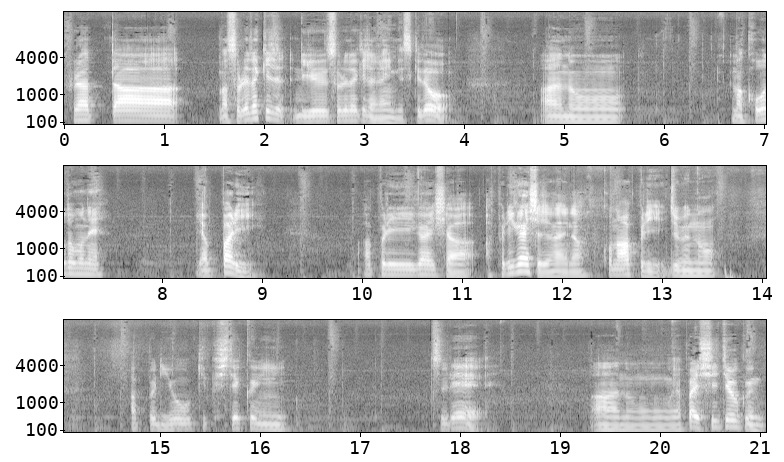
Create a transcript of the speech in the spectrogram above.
フラッター、まあそれだけじゃ、理由それだけじゃないんですけど、あのー、まあコードもね、やっぱりアプリ会社、アプリ会社じゃないな、このアプリ、自分のアプリを大きくしていくにつれ、あのー、やっぱり CTO 君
